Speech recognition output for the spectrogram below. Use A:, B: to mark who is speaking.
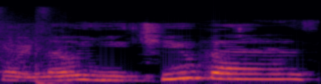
A: Hello, YouTubers.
